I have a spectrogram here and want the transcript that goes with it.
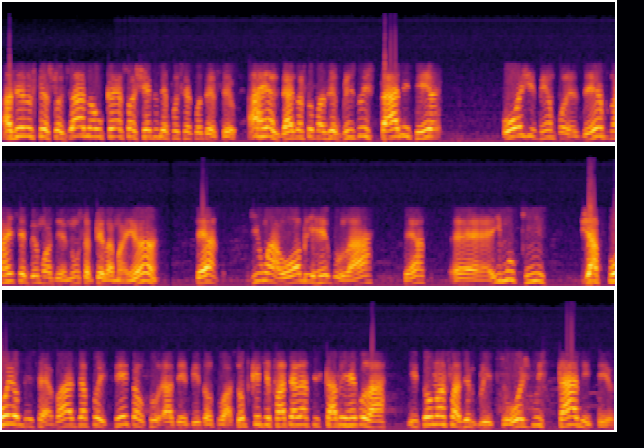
Às vezes as pessoas dizem, ah, não, o CREA só chega depois que aconteceu. A realidade, nós estamos fazendo brisa no Estado inteiro. Hoje mesmo, por exemplo, nós recebemos uma denúncia pela manhã, certo? De uma obra irregular, certo? É, em Muqui. Já foi observado, já foi feita a devida autuação, porque de fato ela estava irregular. Então, nós fazemos blitz hoje no Estado inteiro.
